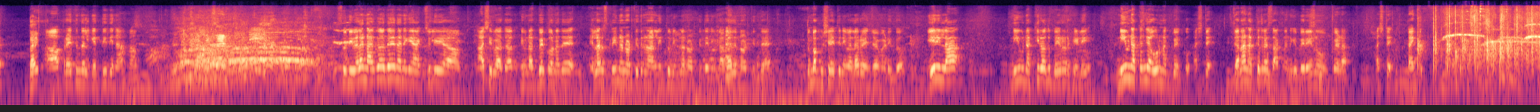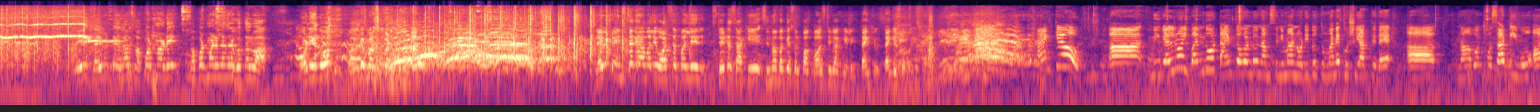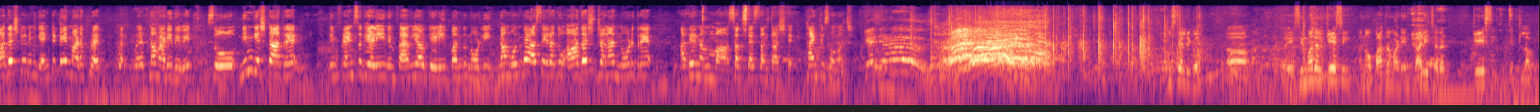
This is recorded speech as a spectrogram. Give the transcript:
ದಯ ಆ ಪ್ರಯತ್ನದಲ್ಲಿ ಗೆದ್ದಿದ್ದೀನ? ಸೊ ನೀವೆಲ್ಲ ನಗೋದೇ ನನಗೆ ಆಕ್ಚುಲಿ ಆಶೀರ್ವಾದ. ನೀವು ನಗಬೇಕು ಅನ್ನೋದೇ ಎಲ್ಲರೂ ಸ್ಕ್ರೀನ್ ನೋಡ್ತಿದ್ರೆ ನಾನು ನಿಂತು ನಿಮ್ಮನ್ನ ನೋಡ್ತಿದ್ದೆ ನೀವು ನಗೋದನ್ನ ನೋಡ್ತಿದ್ದೆ. ತುಂಬಾ ಖುಷಿ ಆಯ್ತು ನೀವೆಲ್ಲರೂ ಎಂಜಾಯ್ ಮಾಡಿದ್ದು. ಏನಿಲ್ಲ ನೀವು ನಕ್ಕಿರೋದು ಬೇರೆಯವ್ರು ಹೇಳಿ. ನೀವು ನಕ್ಕಂಗೆ ಅವ್ರು ನಗ್ಬೇಕು ಅಷ್ಟೇ. ಜನ ನಕ್ಕಿದ್ರೆ ಸಾಕು ನನಗೆ ಬೇರೆ ಏನು ಬೇಡ. ಅಷ್ಟೇ. ಥ್ಯಾಂಕ್ ಯು ಪ್ಲೀಸ್ ದಯವಿಟ್ಟು ಎಲ್ಲರೂ ಸಪೋರ್ಟ್ ಮಾಡಿ. ಸಪೋರ್ಟ್ ಮಾಡಿಲ್ಲ ಅಂದ್ರೆ ಗೊತ್ತಲ್ವಾ? ಹೊಡೆಯೋದು ಬಳಕೆ ಬಳಸ್ಕೊಂಡು ದಯವಿಟ್ಟು ಇನ್ಸ್ಟಾಗ್ರಾಮ್ ಅಲ್ಲಿ ವಾಟ್ಸಪ್ ಅಲ್ಲಿ ಸ್ಟೇಟಸ್ ಹಾಕಿ ಸಿನಿಮಾ ಬಗ್ಗೆ ಸ್ವಲ್ಪ ಪಾಸಿಟಿವ್ ಆಗಿ ಹೇಳಿ. Thank you thank you so much ನೀವೆಲ್ಲರೂ ಇಲ್ಲಿ ಬಂದು ಟೈಮ್ ತಗೊಂಡು ನಮ್ಮ ಸಿನಿಮಾ ನೋಡಿದ್ದು ತುಂಬಾನೇ ಖುಷಿ ಆಗ್ತಿದೆ. ನಾವೊಂದು ಹೊಸ ಟೀಮು, ಆದಷ್ಟು ನಿಮ್ಗೆ ಎಂಟರ್ಟೈನ್ ಮಾಡೋ ಪ್ರಯತ್ನ ಮಾಡಿದ್ದೀವಿ ಸೊ ನಿಮ್ಗೆ ಇಷ್ಟ ಆದರೆ ನಿಮ್ಮ ಫ್ರೆಂಡ್ಸ್ಗೆ ಹೇಳಿ ನಿಮ್ಮ ಫ್ಯಾಮಿಲಿ ಅವ್ರಿಗೆ ಹೇಳಿ, ಬಂದು ನೋಡಲಿ. ನಮ್ಮ ಒಂದೇ ಆಸೆ ಇರೋದು ಆದಷ್ಟು ಜನ ನೋಡಿದ್ರೆ ಅದೇ ನಮ್ಮ ಸಕ್ಸಸ್ ಅಂತ ಅಷ್ಟೇ. ಥ್ಯಾಂಕ್ ಯು ಸೋ ಮಚ್ ನಮಸ್ತೆ ಎಲ್ರಿಗೂ. ಈ ಸಿನಿಮಾದಲ್ಲಿ ಕೆ ಸಿ ಅನ್ನೋ ಪಾತ್ರ ಮಾಡಿ Kali Charan K C with love.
